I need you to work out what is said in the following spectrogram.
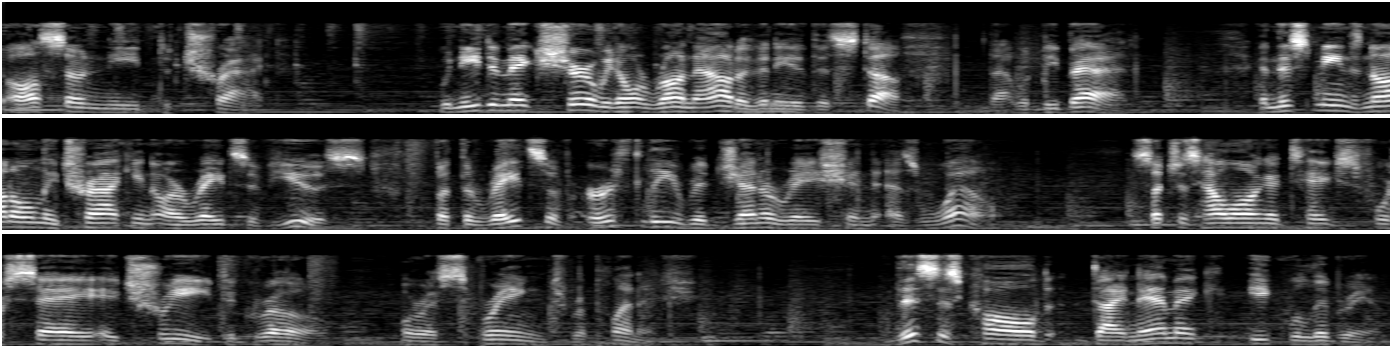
also need to track. We need to make sure we don't run out of any of this stuff. That would be bad. And this means not only tracking our rates of use, but the rates of earthly regeneration as well, such as how long it takes for, say, a tree to grow or a spring to replenish. This is called dynamic equilibrium.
